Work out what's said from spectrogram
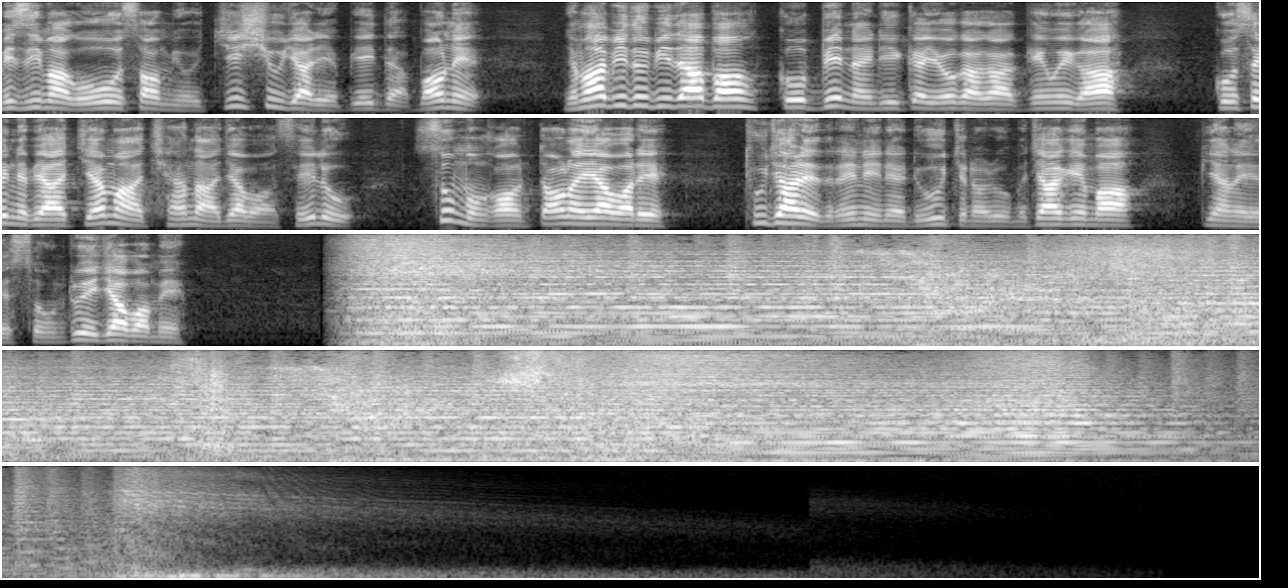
မစ္စည်းမကိုစောင့်မျိုးကြည့်ရှုကြတဲ့ပြည်သက်အပေါင်းနဲ့မြန်မာပြည်သူပြည်သားအပေါင်းကိုဗစ် -19 ကပ်ရောဂါကကင်းဝေးကကိုယ်စိတ်နှပြကျန်းမာချမ်းသာကြပါစေလို့ဆုမွန်ကောင်းတောင်းလိုက်ရပါတယ်ထူးခြားတဲ့သတင်းတွေနဲ့အတူကျွန်တော်တို့မကြခင်မှာပြန်လည်ဆုံတွေ့ကြပါမယ်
